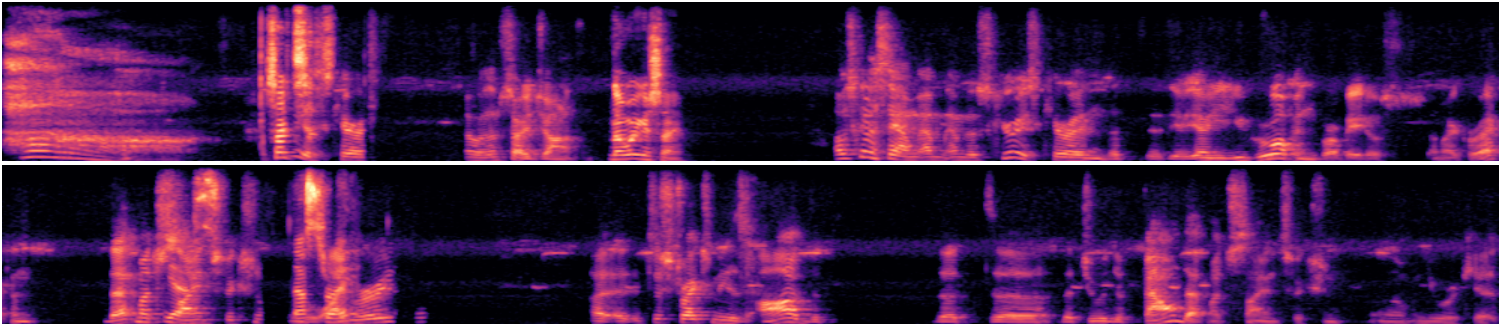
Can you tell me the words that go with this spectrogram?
so it's, Curious, Karen. Oh, I'm sorry, Jonathan. no, what are you gonna say? I was going to say, I'm, I'm, I'm just curious, Karen, that, that you, know, you grew up in Barbados, am I correct? And that much Yes. science fiction in That's the right. library? Uh, it just strikes me as odd that that uh, that you would have found that much science fiction uh, when you were a kid.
